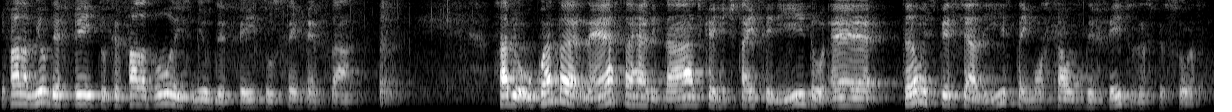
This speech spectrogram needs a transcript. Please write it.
Me fala mil defeitos, você fala dois mil defeitos sem pensar. Sabe, o quanto é, nessa realidade que a gente está inserido é tão especialista em mostrar os defeitos das pessoas.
